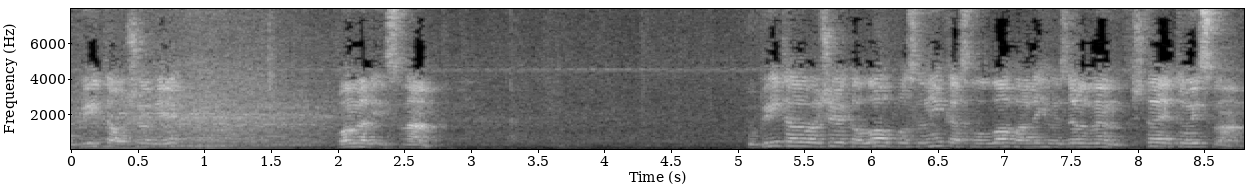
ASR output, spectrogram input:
upitao čovjek pomeli islam. Upitao je čovjek Allah poslanika sallallahu alaihi wa sallam šta je to islam?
